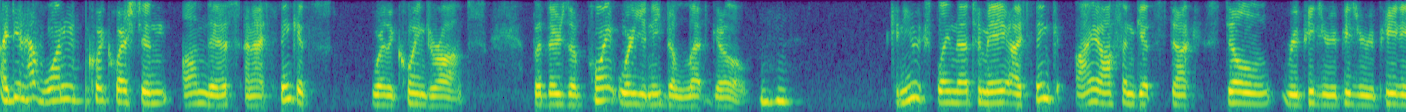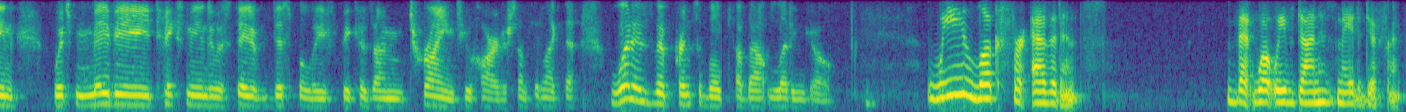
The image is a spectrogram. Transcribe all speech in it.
I do have one quick question on this, and I think it's where the coin drops. But there's a point where you need to let go. Mm-hmm. Can you explain that to me? I think I often get stuck still repeating, repeating, repeating, which maybe takes me into a state of disbelief because I'm trying too hard or something like that. What is the principle about letting go? We look for evidence that what we've done has made a difference.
